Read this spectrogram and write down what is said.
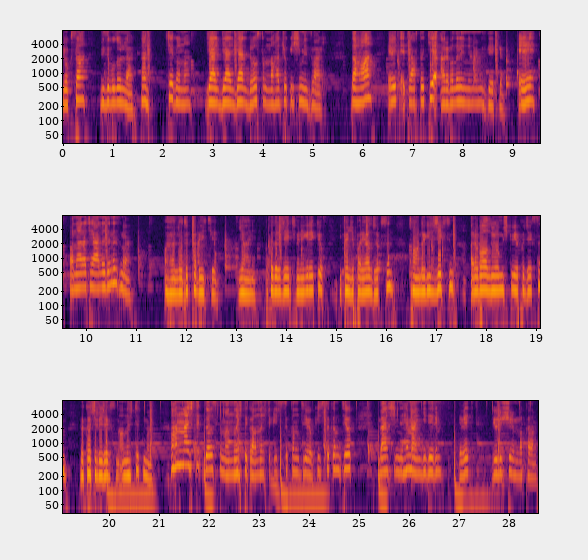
Yoksa bizi bulurlar. Heh çek onu. Gel gel gel dostum daha çok işimiz var. Daha evet etraftaki arabaları indirmemiz gerekiyor. E bana araç ayarladınız mı? Ayarladık tabii ki. Yani bu kadar acele etmene gerek yok. İlk önce parayı alacaksın. Sonra da gideceksin. Araba alıyormuş gibi yapacaksın. Ve kaçıracaksın. Anlaştık mı? Anlaştık dostum anlaştık anlaştık hiç sıkıntı yok hiç sıkıntı yok. Ben şimdi hemen giderim. Evet görüşürüm bakalım.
